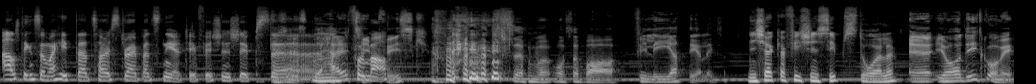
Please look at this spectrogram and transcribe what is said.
Allting som har hittats har stripats ner till fish and chips Precis. eh, Det här är typ format. fisk. så, och så bara fileat det liksom. Ni käkar fish and chips då, eller? Eh, ja, dit går vi.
